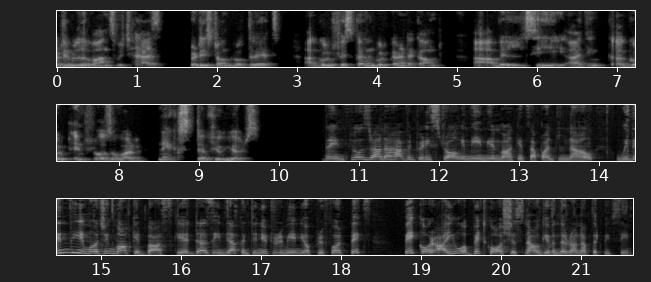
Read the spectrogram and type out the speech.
particularly the ones which has pretty strong growth rates, a good fiscal and good current account, uh, will see, I think, uh, good inflows over next uh, few years. The inflows, Rana, have been pretty strong in the Indian markets up until now. Within the emerging market basket, does India continue to remain your preferred picks, pick, or are you a bit cautious now given the run-up that we've seen?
